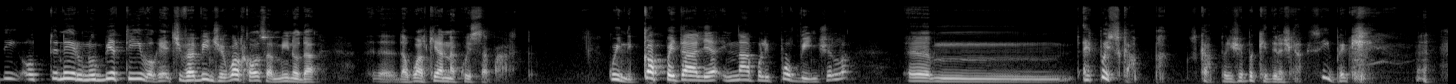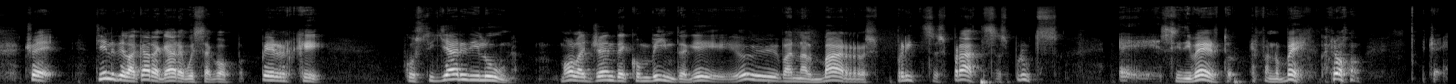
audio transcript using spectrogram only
di ottenere un obiettivo che ci fa vincere qualcosa almeno da, eh, da qualche anno a questa parte. Quindi Coppa Italia, il Napoli può vincerla ehm, e poi scappa, scappa, dice perché te ne scappi? Sì, perché, cioè, tienitela cara cara questa Coppa, perché Costigliari di Luna, mo la gente è convinta che eh, vanno al bar, spritz, sprazz, spruzz, e si divertono e fanno bene, però cioè,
